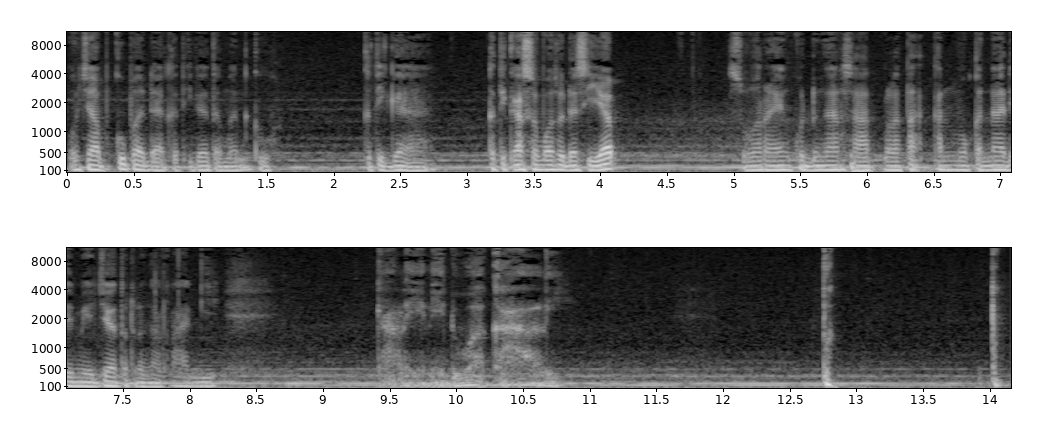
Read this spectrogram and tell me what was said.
ucapku pada ketiga temanku. Ketika ketika semua sudah siap, suara yang kudengar saat meletakkan mukena di meja terdengar lagi. Kali ini dua kali. Bek, bek.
